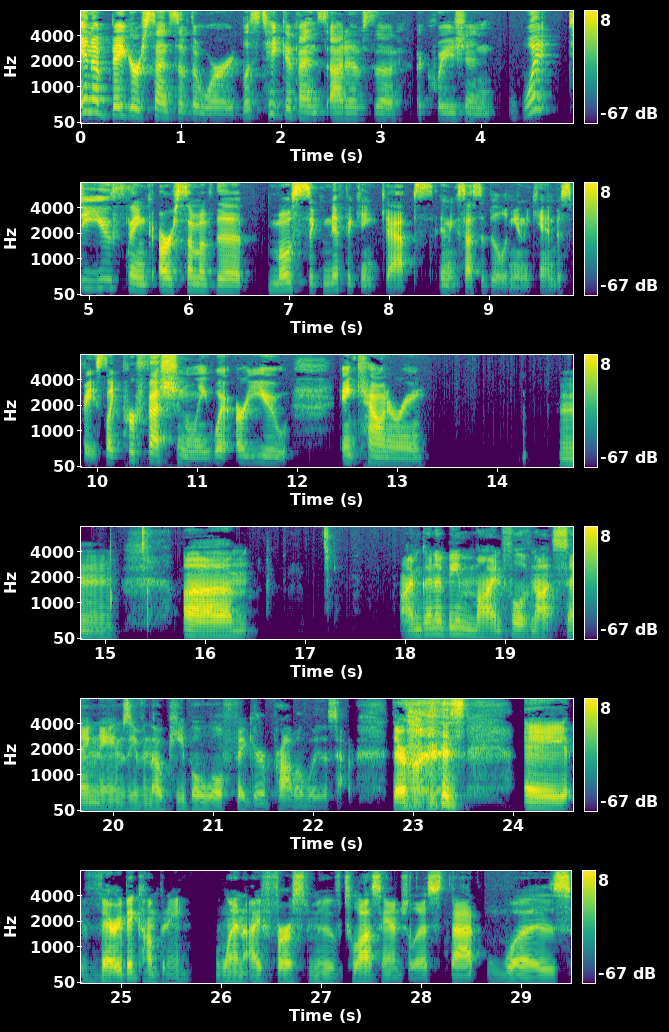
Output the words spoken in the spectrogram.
in a bigger sense of the word, let's take events out of the equation. What do you think are some of the most significant gaps in accessibility in the cannabis space? Like professionally, what are you encountering? Hmm. Um, I'm to be mindful of not saying names, even though people will figure probably this out. There was a very big company when I first moved to Los Angeles that was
